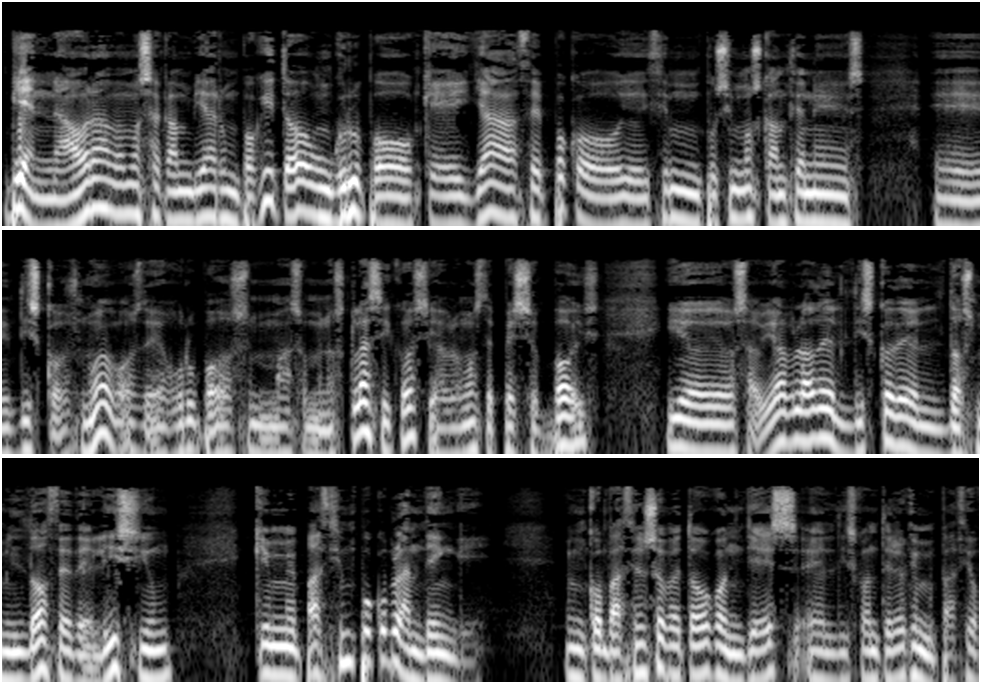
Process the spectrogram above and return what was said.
Bien, ahora vamos a cambiar un poquito. Un grupo que ya hace poco pusimos canciones, eh, discos nuevos de grupos más o menos clásicos y hablamos de Pet Boys. Y os había hablado del disco del 2012 de Elysium que me pareció un poco blandengue. En comparación sobre todo con Yes, el disco anterior que me pareció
